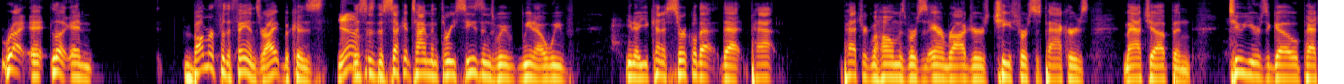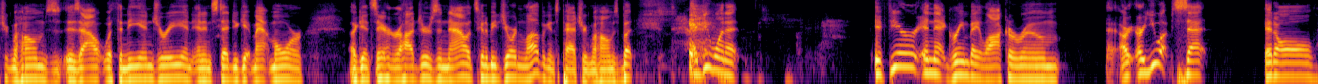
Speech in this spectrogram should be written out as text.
right. look, and bummer for the fans, right? Because Yeah, this is the second time in three seasons we've you know we've you know you kind of circle that that pat patrick mahomes versus aaron rodgers chiefs versus packers matchup. And two years ago patrick mahomes is out with the knee injury and, and instead you get matt moore against aaron rodgers. And now it's going to be jordan love against patrick mahomes. But i do want to if you're in that green bay locker room are, are you upset at all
